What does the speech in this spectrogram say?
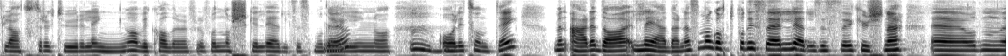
flat struktur lenge, og vi kaller det for, for norske ledelsesmodellen ja. og, mm. og, litt sånne ting. Men er det da lederne som har gått på disse ledelseskursene eh, og den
